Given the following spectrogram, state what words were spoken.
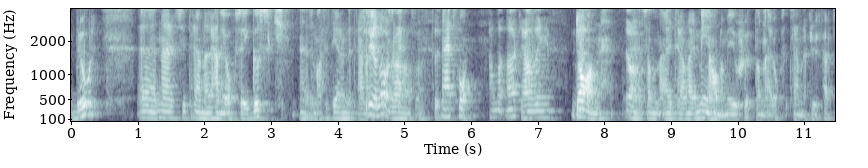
bror. Närsi tränare, han är också i GUSK som assisterande tränare. Tre lag har han alltså? Typ. Nej, två. Han, okay, han ingen... Dan, ja. som är tränare med honom i U17, är också tränare för U15.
